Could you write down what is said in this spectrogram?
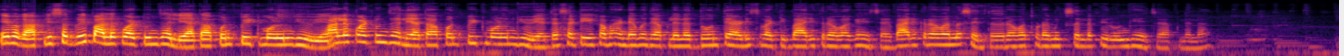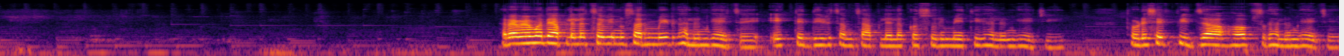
हे बघा आपली सगळी पालक वाटून झाली. आता आपण पीठ मळून घेऊया. पालक वाटून झाली. आता आपण पीठ मळून घेऊया. त्यासाठी एका भांड्यामध्ये आपल्याला दोन ते अडीच वाटी बारीक रवा घ्यायचा आहे. बारीक रवा नसेल तर रवा थोडा मिक्सरला फिरवून घ्यायचा आहे आपल्याला. रव्यामध्ये आपल्याला चवीनुसार मीठ घालून घ्यायचे. एक ते दीड चमचा आपल्याला कसुरी मेथी घालून घ्यायची. थोडेसे पिझ्झा हर्ब्स घालून घ्यायचे.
